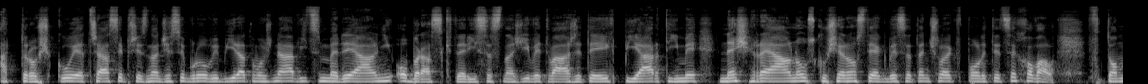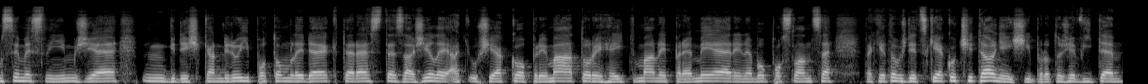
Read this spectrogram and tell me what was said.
a trošku je třeba si přiznat, že si budou vybírat možná víc mediální obraz, který se snaží vytvářet jejich PR týmy, než reálnou zkušenost, jak by se ten člověk v politice choval. V tom si myslím, že mm, když kandidují potom lidé, které jste zažili, ať už jako primátory, hejtmany, premiéry nebo poslance, tak je to vždycky jako čitel viditelnější, protože víte,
